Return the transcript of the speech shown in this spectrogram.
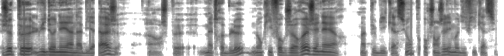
Je peux lui donner un habillage. Alors, je peux mettre bleu. Donc, il faut que je régénère ma publication pour changer les modifications.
